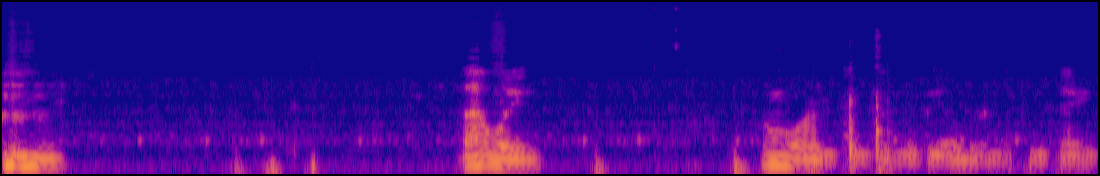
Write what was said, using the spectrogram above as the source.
that way, or you can will be over in a few days.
